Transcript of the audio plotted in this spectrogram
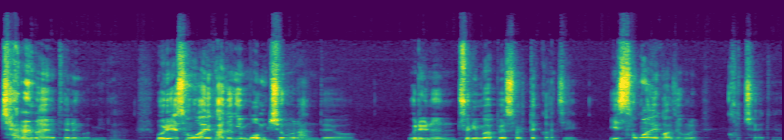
자라나야 되는 겁니다. 우리의 성화의 과정이 멈추면 안 돼요. 우리는 주님 앞에 설 때까지 이 성화의 과정을 거쳐야 돼요.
